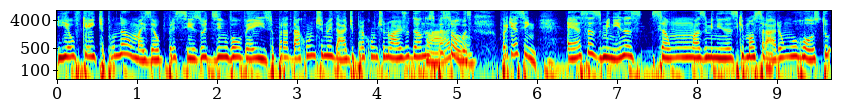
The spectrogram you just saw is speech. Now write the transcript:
e eu fiquei tipo, não, mas eu preciso desenvolver isso pra dar continuidade, pra continuar ajudando as Claro. pessoas. Porque assim, essas meninas são as meninas que mostraram o rosto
